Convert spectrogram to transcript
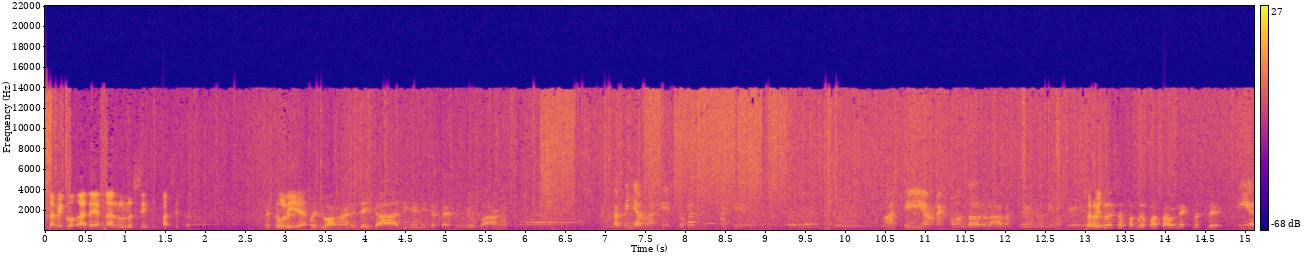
Tapi gue nggak ada yang nggak lulus sih pas itu. Itu Kuliah. perjuangannya dari gading anjing ke testing jauh banget. Tapi zaman itu kan masih masih yang naik motor lah masih masih Tapi- tuh sempat berapa tahun naik bus deh? iya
